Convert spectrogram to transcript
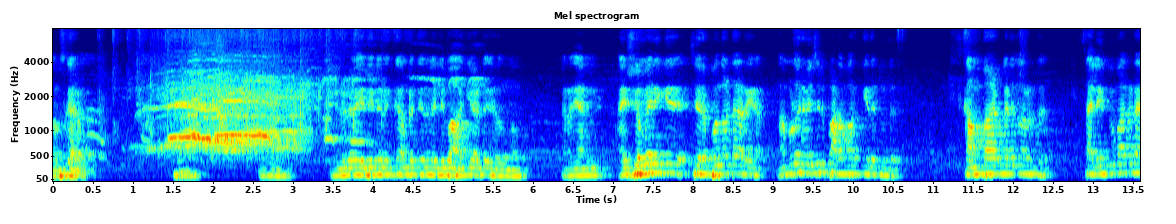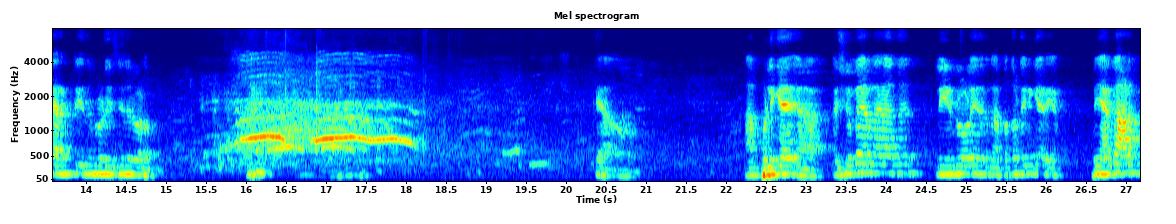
നമസ്കാരം. നിങ്ങളുടെ വേദിയിൽ നിൽക്കാൻ പറ്റിയത് വലിയ ഭാഗ്യമായിട്ട് കരുതുന്നു. കാരണം ഞാൻ ഐശ്വര്യ എനിക്ക് ചെറുപ്പം തൊട്ട് അറിയാം. നമ്മൾ ഒരുമിച്ചൊരു പടം വർക്ക് ചെയ്തിട്ടുണ്ട്. കമ്പാർട്ട്മെന്റ് എന്ന് പറഞ്ഞിട്ട്. സലീം കുമാർ ഡയറക്ട് ചെയ്ത് പ്രൊഡ്യൂസ് ചെയ്തൊരു പടം. ആ പുള്ളിക്ക് അശ്വമ ആയിരുന്നതിനകത്ത് ലീഡ് റോൾ ചെയ്തിരുന്നു അപ്പൊ തൊട്ട് എനിക്കറിയാം. അപ്പൊ ഞാൻ കാണും.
